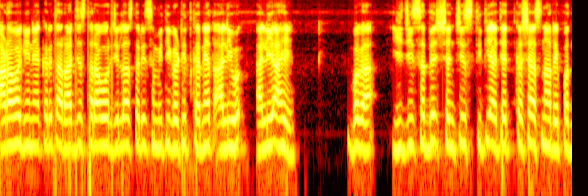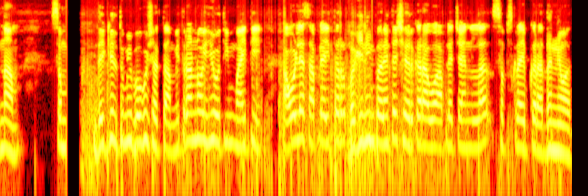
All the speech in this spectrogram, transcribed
आढावा घेण्याकरिता राज्यस्तरावर जिल्हास्तरीय समिती गठीत करण्यात आली आली आहे. बघा ही जी सदस्यांची स्थिती आहे त्यात कशा असणार आहे? पदनाम देखील तुम्ही बघू शकता. मित्रांनो ही होती माहिती. आवडल्यास आपल्या इतर भगिनींपर्यंत शेअर करा व आपल्या चॅनलला सबस्क्राईब करा. धन्यवाद.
